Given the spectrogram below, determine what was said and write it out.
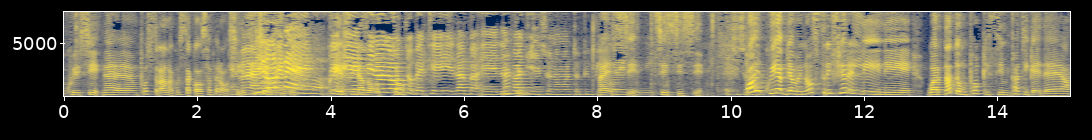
qui, sì. È un po' strana questa cosa, però sì, Eh, vabbè, Qui è eh, fino ad fino otto. otto perché l'aba- eh, le pagine sono molto più piccole. Eh sì, quindi. sì, sì, sì. Poi qui abbiamo i nostri fiorellini. Guardate un po' che simpatica idea.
